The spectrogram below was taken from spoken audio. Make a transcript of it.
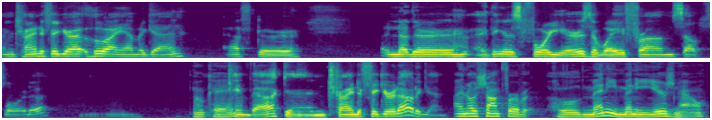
I'm trying to figure out who I am again after another, I think it was four years away from South Florida. Okay. Came back and trying to figure it out again. I know Sean for many, many years now.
